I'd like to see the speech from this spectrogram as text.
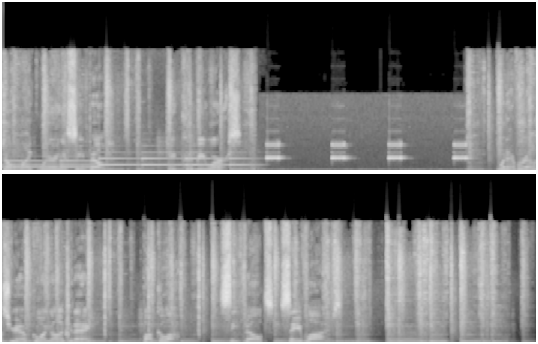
Don't like wearing a seatbelt? It could be worse. Whatever else you have going on today, buckle up. Seatbelts save lives.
